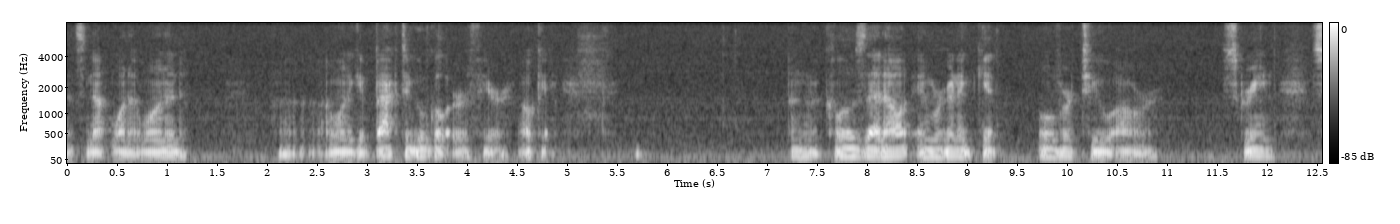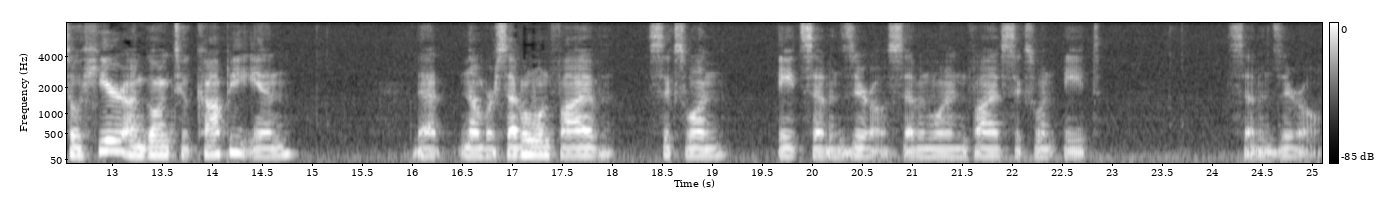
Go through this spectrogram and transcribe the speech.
that's not what I wanted. Uh, I want to get back to Google Earth here. Okay. I'm going to close that out and we're going to get over to our screen. So here I'm going to copy in that number 715 61870 715 61870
